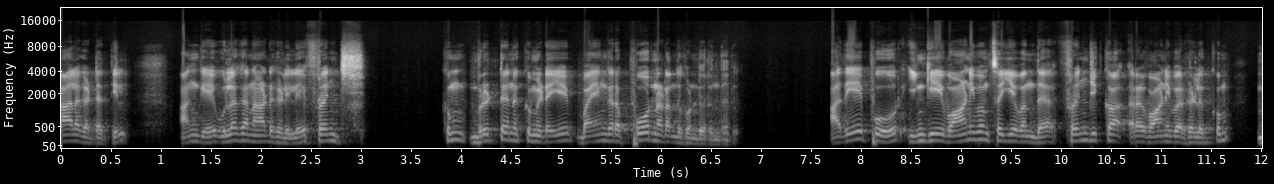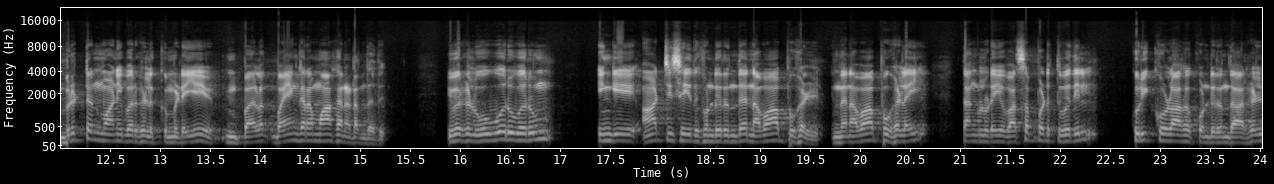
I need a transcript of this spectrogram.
காலகட்டத்தில் அங்கே உலக நாடுகளிலே பிரெஞ்சுக்கும் பிரிட்டனுக்கும் இடையே பயங்கர போர் நடந்து கொண்டிருந்தது. அதே போர் இங்கே வாணிபம் செய்ய வந்த பிரெஞ்சுக்கார வாணிபர்களுக்கும் பிரிட்டன் வாணிபர்களுக்கும் இடையே பல பயங்கரமாக நடந்தது. இவர்கள் ஒவ்வொருவரும் இங்கே ஆட்சி செய்து கொண்டிருந்த நவாப்புகள் இந்த நவாப்புகளை தங்களுடைய வசப்படுத்துவதில் குறிக்கோளாக கொண்டிருந்தார்கள்.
